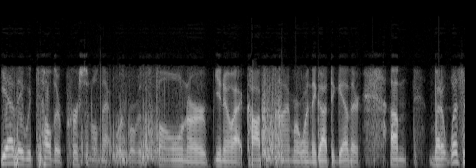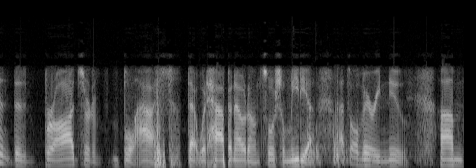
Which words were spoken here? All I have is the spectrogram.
yeah, they would tell their personal network over the phone or, you know, at coffee time or when they got together. Um, but it wasn't this broad sort of blast that would happen out on social media. That's all very new. Um,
